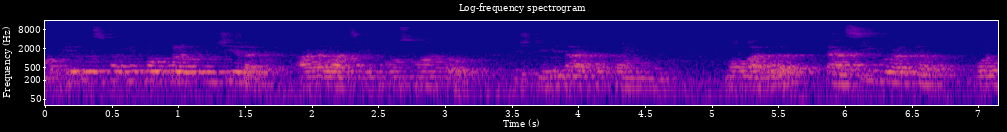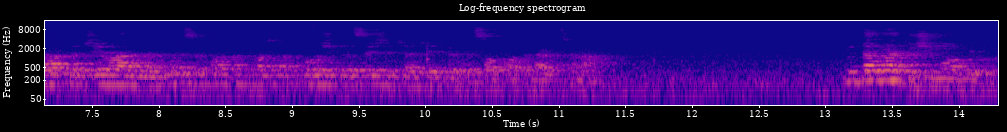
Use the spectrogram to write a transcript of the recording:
mobil îți permit o prelungire a relației cu consumatorul. Deci trimiterea către un mobile web te asigură că odată ce el are nevoie se poate întoarce acolo și găsește ceea ce îi trebuie sau poate reacționa. Internetul și mobilul.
